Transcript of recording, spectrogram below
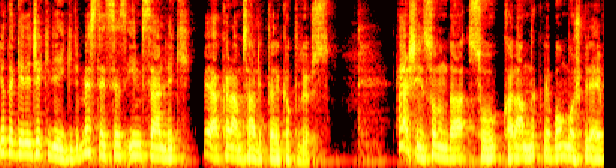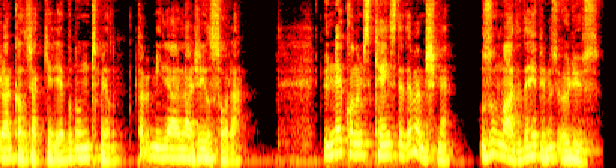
ya da gelecek ile ilgili mesnetsiz imserlik veya karamsarlıklara kapılıyoruz. Her şeyin sonunda soğuk, karanlık ve bomboş bir evren kalacak geriye. Bunu unutmayalım. Tabii milyarlarca yıl sonra. Ünlü ekonomist Keynes de dememiş mi? Uzun vadede hepimiz ölüyüz.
